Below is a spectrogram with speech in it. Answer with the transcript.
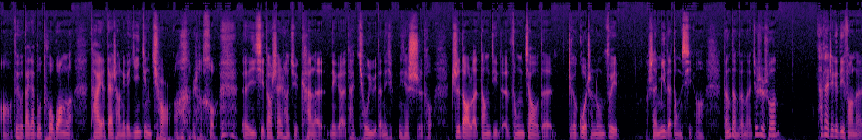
啊，最后大家都脱光了，他也带上那个阴茎鞘啊，然后呃一起到山上去看了那个他求雨的那些那些石头，知道了当地的宗教的这个过程中最。神秘的东西啊，等等等等，就是说，他在这个地方呢，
